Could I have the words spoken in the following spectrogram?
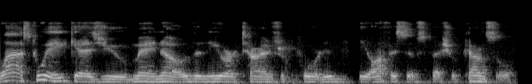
Last week, as you may know, the New York Times reported the Office of Special Counsel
